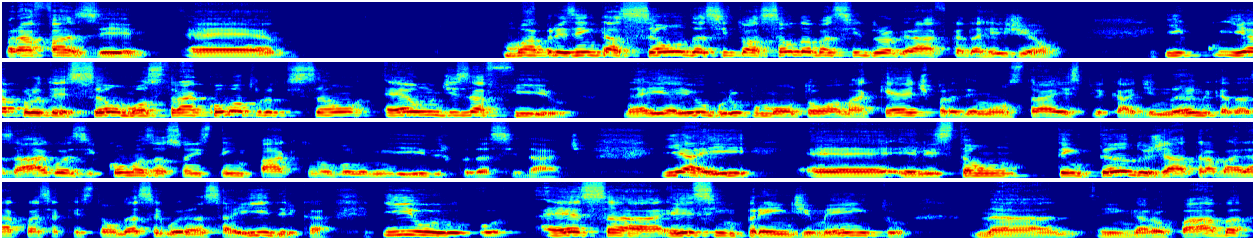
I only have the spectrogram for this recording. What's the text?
para fazer é, uma apresentação da situação da bacia hidrográfica da região. E, e, a proteção, mostrar como a proteção é um desafio. Né? E aí o grupo montou uma maquete para demonstrar e explicar a dinâmica das águas e como as ações têm impacto no volume hídrico da cidade. E aí é, eles estão tentando já trabalhar com essa questão da segurança hídrica e o, o, essa, esse empreendimento na, em Garopaba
